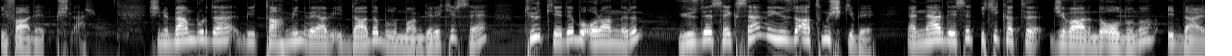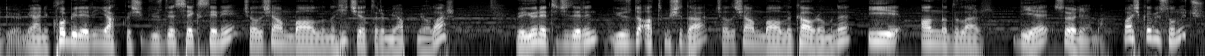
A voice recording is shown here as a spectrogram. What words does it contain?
ifade etmişler. Şimdi ben burada bir tahmin veya bir iddiada bulunmam gerekirse Türkiye'de bu oranların %80 ve %60 gibi yani neredeyse iki katı civarında olduğunu iddia ediyorum. Yani COBİ'lerin yaklaşık %80'i çalışan bağlılığına hiç yatırım yapmıyorlar ve yöneticilerin %60'ı da çalışan bağlılığı kavramını iyi anladılar diye söyleyemem. Başka bir sonuç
